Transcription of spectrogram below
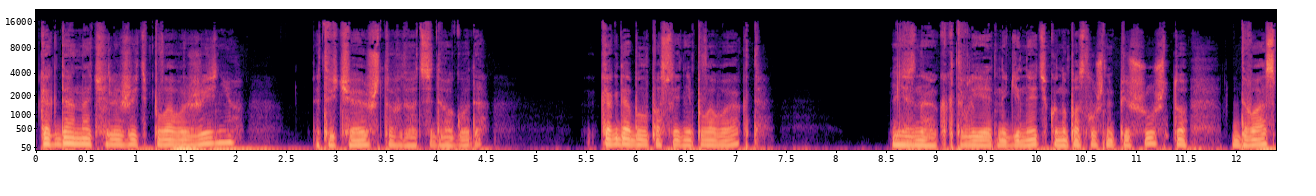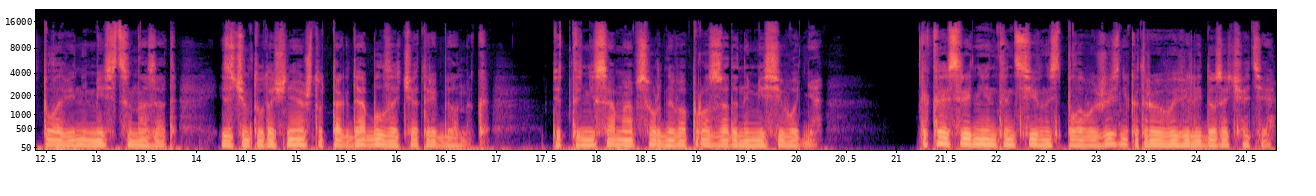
Когда начали жить половой жизнью? Отвечаю, что в 22 года. Когда был последний половой акт? Не знаю, как это влияет на генетику, но послушно пишу, что два с половиной месяца назад, и зачем-то уточняю, что тогда был зачат ребенок. Это не самый абсурдный вопрос, заданный мне сегодня — Какая средняя интенсивность половой жизни, которую вы вели до зачатия?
